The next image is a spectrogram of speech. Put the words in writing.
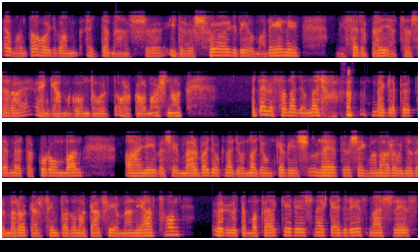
Elmondta, hogy van egy demens idős hölgy, Vilma néni, mi szerep eljátszására engem gondolt alkalmasnak. Hát először nagyon-nagyon meglepődtem, mert a koromban ahány éves én már vagyok, nagyon-nagyon kevés lehetőség van arra, hogy az ember akár színpadon, akár filmen játszon, Örültem a felkérésnek egyrészt, másrészt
